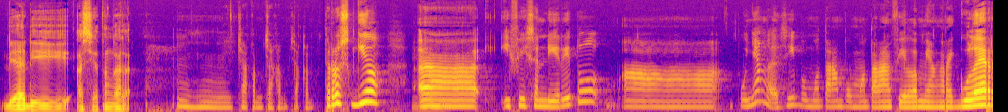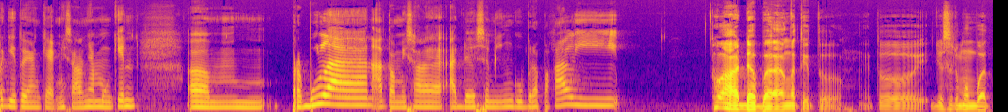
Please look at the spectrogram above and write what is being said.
dia di Asia Tenggara. Mhm, cakep cakep cakep. Terus Gil, eh Ivi sendiri tuh eh, punya nggak sih pemutaran-pemutaran film yang reguler gitu yang kayak misalnya mungkin em, per bulan atau misalnya ada seminggu berapa kali? Wah ada banget itu. Itu justru membuat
